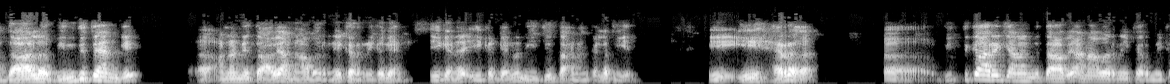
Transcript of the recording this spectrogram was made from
අදාළ වින්දිතයන්ගේ අනන්‍යතාවය අනාවරණය කරන එක ගැන. ඒ ගැන ඒක ගැන නීතියෙන් තහනම් කරලා තියෙනවා. ඒ ඒ හැර විත්තිකාරය අනන්‍යතාවය අනාවරණය කරන එක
